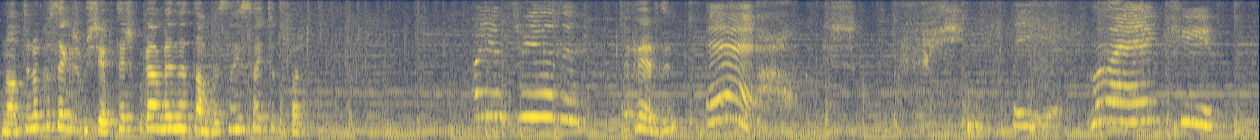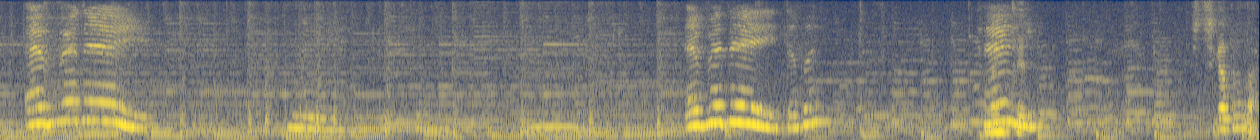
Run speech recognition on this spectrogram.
Não, tu não consegues mexer, porque tens de pegar bem na tampa, senão isso sai tudo fora. Olha, verde! É verde? Também ter. Deixa de chegar para lá.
